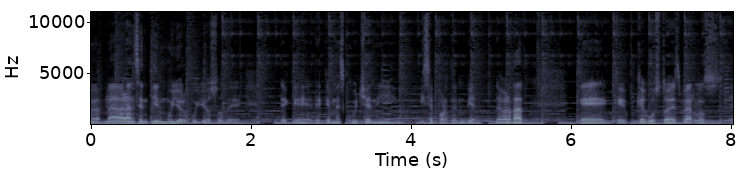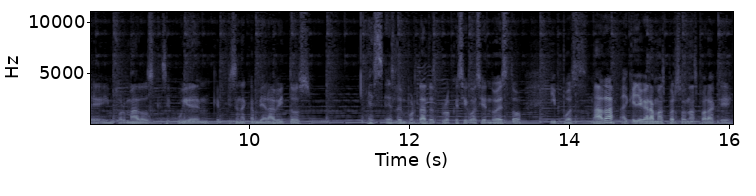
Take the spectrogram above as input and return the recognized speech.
Me, harán sentir muy orgulloso de, de que, de que me escuchen y, y se porten bien. De verdad, qué, qué, qué gusto es verlos eh, informados, que se cuiden, que empiecen a cambiar hábitos. Es, es, lo importante, es por lo que sigo haciendo esto. Y pues nada, hay que llegar a más personas para que,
